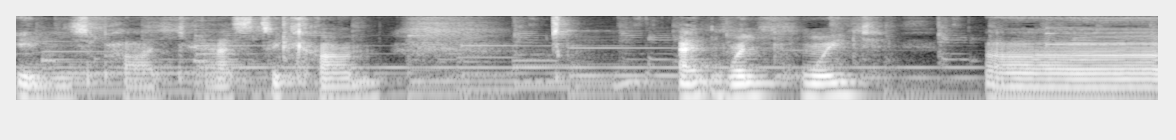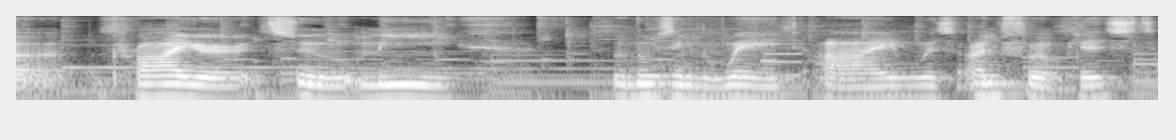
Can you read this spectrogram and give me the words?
in these podcasts to come. At one point, uh, prior to me losing the weight, I was unfocused,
